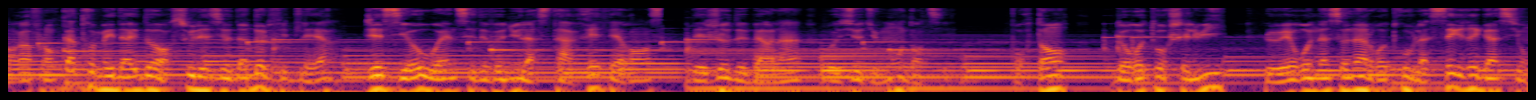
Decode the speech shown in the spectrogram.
En raflant 4 médailles d'or sous les yeux d'Adolf Hitler, Jesse Owens est devenu la star référence des Jeux de Berlin aux yeux du monde entier. Pourtant, de retour chez lui, le héros national retrouve la ségrégation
